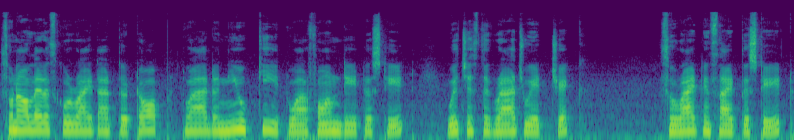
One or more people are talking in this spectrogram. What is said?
So now let us go right at the top to add a new key to our form data state which is the graduate check so right inside the state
